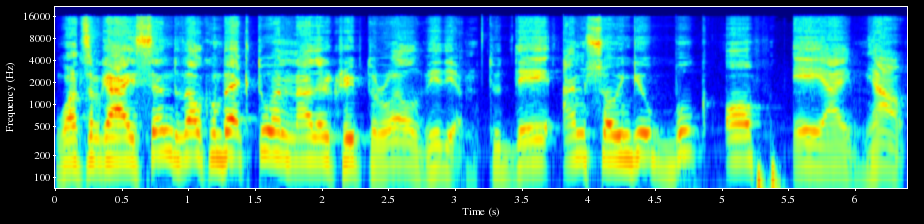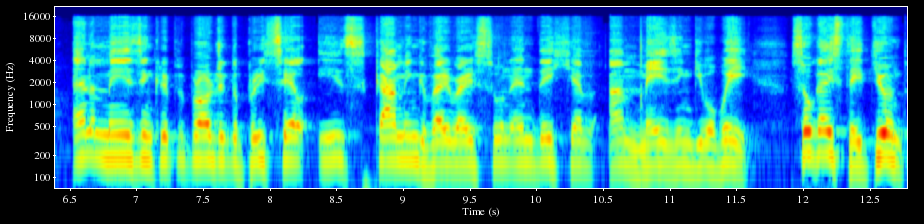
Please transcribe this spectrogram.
What's up guys and welcome back to another Crypto Royal video. Today I'm showing you Book of AI Meow, an amazing crypto project. The pre-sale is coming very very soon and they have amazing giveaway. So guys stay tuned.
